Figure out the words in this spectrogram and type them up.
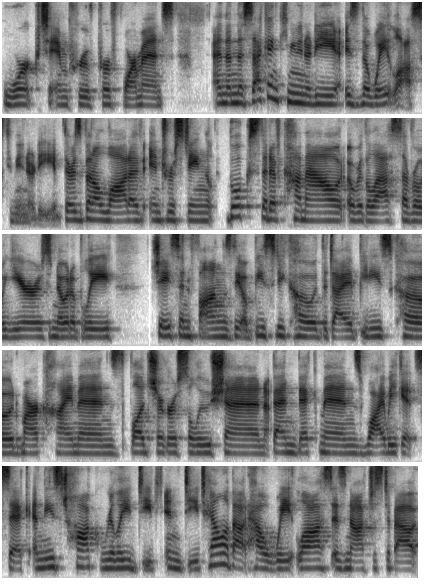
work to improve performance. And then the second community is the weight loss community. There's been a lot of interesting books that have come out over the last several years, notably Jason Fung's The Obesity Code, The Diabetes Code, Mark Hyman's Blood Sugar Solution, Ben Bikman's Why We Get Sick. And these talk really de- in detail about how weight loss is not just about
